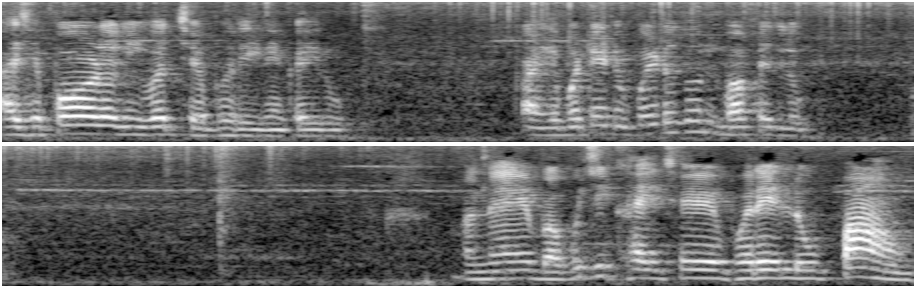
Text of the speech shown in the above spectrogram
આજે પળની વચ્ચે ભરીને કર્યું. કારણ કે બટેટું પડ્યું હતું ને બાફેલું. અને બાબુજી ખાય છે ભરેલું પાઉં.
